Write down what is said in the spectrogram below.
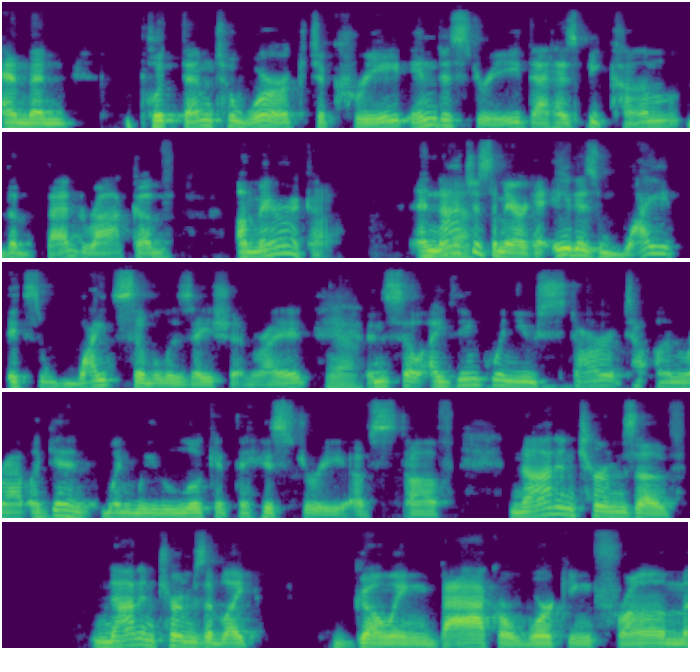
and then put them to work to create industry that has become the bedrock of america and not yeah. just america it is white it's white civilization right yeah and so i think when you start to unravel again when we look at the history of stuff not in terms of not in terms of like going back or working from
